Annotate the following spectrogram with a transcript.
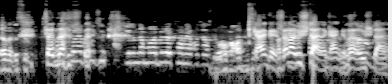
Cafer. Bir tane daha ısıt. küçüklerinden buna birer tane yapacağız. Yok abi. Kanka sana 3 tane kanka sana 3 tane.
